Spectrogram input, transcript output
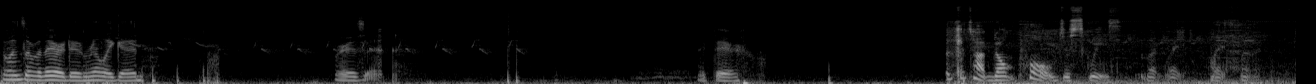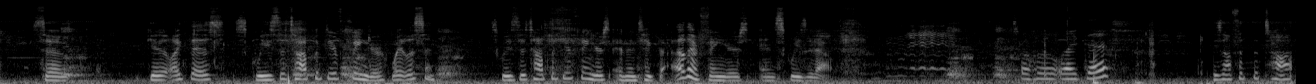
The ones over there are doing really good. Where is it? Right there. At the top, don't pull, just squeeze. Wait, wait, wait, wait. So get it like this. Squeeze the top with your finger. Wait, listen. Squeeze the top with your fingers and then take the other fingers and squeeze it out. So hold it like this? He's off at the top.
